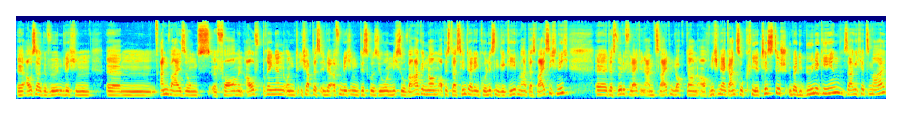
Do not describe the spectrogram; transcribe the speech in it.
äh, außergewöhnlichen ähm, Anweisungsformen aufbringen. Und ich habe das in der öffentlichen Diskussion nicht so wahrgenommen. Ob es das hinter den Kulissen gegeben hat, das weiß ich nicht. Äh, das würde vielleicht in einem zweiten Lockdown auch nicht mehr ganz so quietistisch über die Bühne gehen, sage ich jetzt mal.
